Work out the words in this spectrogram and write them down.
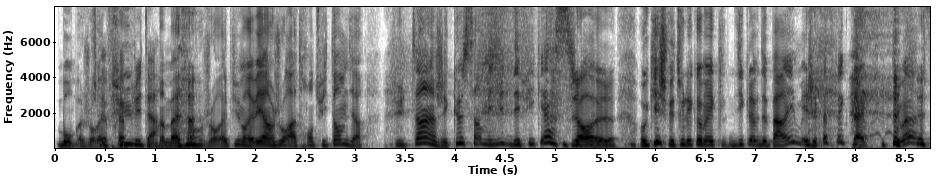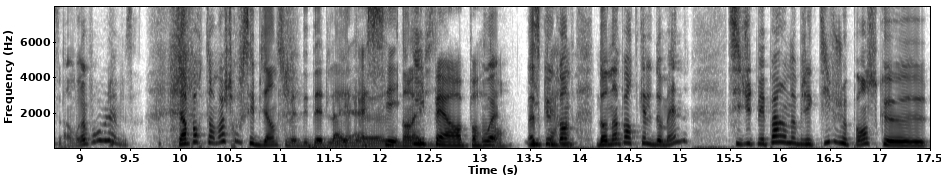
Bon, bah, j'aurais le pu. ferai plus tard. Non, mais attends, j'aurais pu me réveiller un jour à 38 ans, me dire, putain, j'ai que 5 minutes d'efficace. Genre, euh, ok, je fais tous les comédies clubs de Paris, mais j'ai pas de spectacle. tu vois, c'est un vrai problème, ça. C'est important. Moi, je trouve que c'est bien de se mettre des deadlines euh, c'est dans la vie. hyper important. Ouais, parce que quand, dans n'importe quel domaine, si tu te mets pas un objectif, je pense que.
